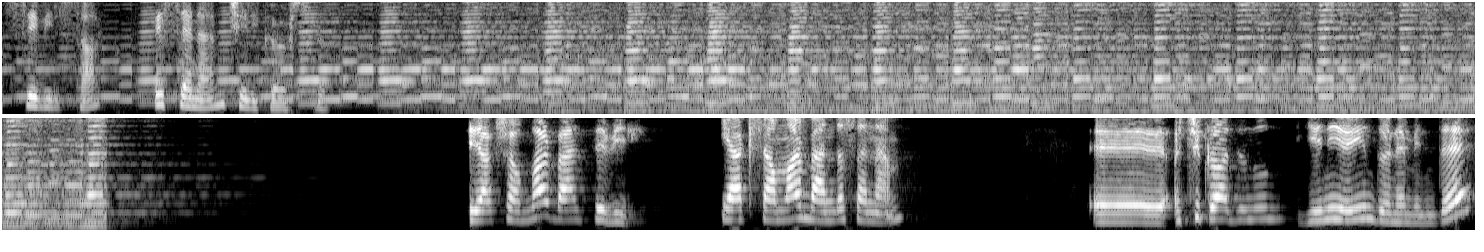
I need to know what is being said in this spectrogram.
Sevil Sarp ve Senem Çelikörslü İyi akşamlar, ben Sevil. İyi akşamlar, ben de Senem. Ee, Açık Radyo'nun yeni yayın döneminde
